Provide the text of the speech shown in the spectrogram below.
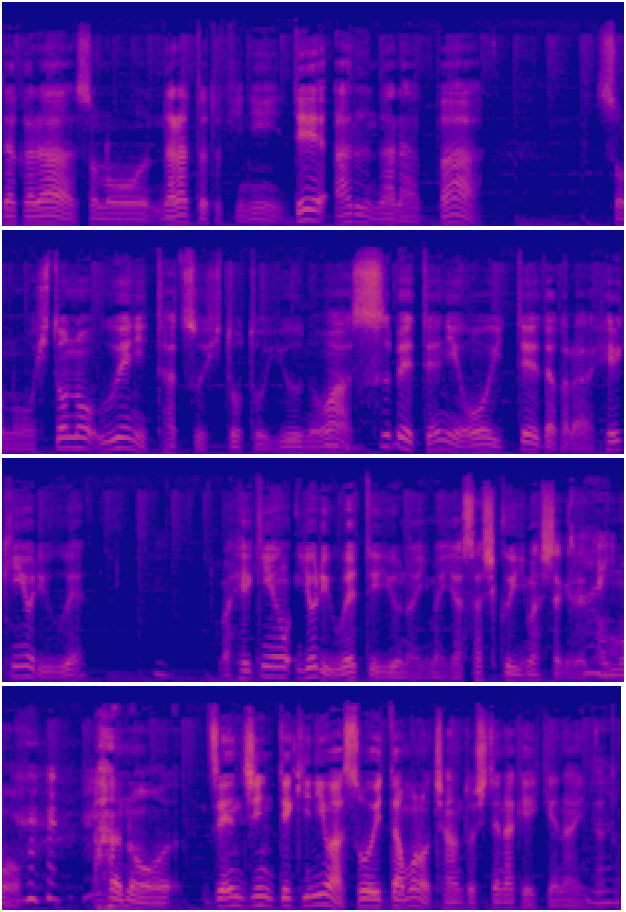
だからその習った時にであるならばその人の上に立つ人というのうん。は全てにおいてだから平均より上、うん。まあ、平均より上っていうのは今優しく言いましたけれども、あの全人的にはそういったものをちゃんとしてなきゃいけないんだと。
